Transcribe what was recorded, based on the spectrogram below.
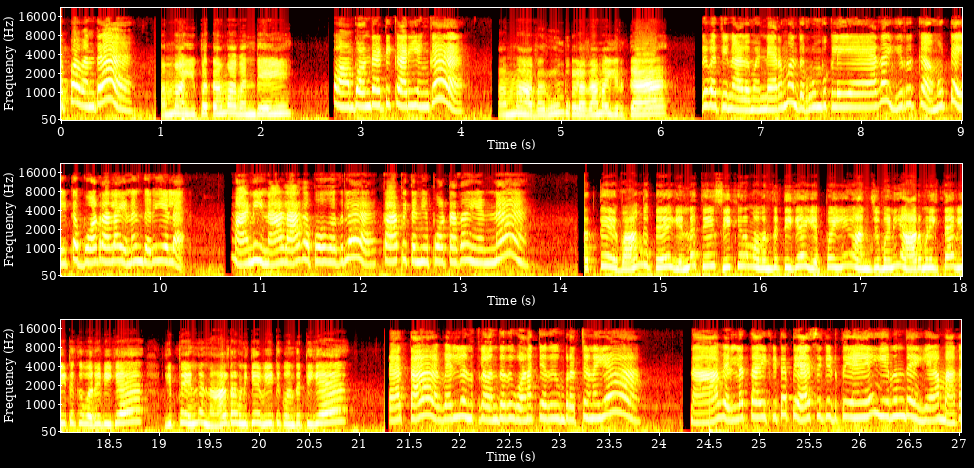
எப்ப வந்த? அம்மா இப்பதாம்மா வந்தேன். அம்மா அவ ரூமுக்குள்ளதாம்மா இருக்கா. இருபத்தி நாலு மணி நேரமும் அந்த ரூமுக்குள்ளேயே தான் இருக்க. முட்டை இட்ட போடுறாளா என்னன்னு தெரியல. மணி நாளாக போகுதுல. காப்பி தண்ணி போட்டாதான் என்ன? அத்தே வாங்கத்தே என்னத்தே சீக்கிரமா வந்துட்டீங்க. எப்பயும் அஞ்சு மணி ஆறு மணிக்கு தான் வீட்டுக்கு வருவீங்க. இப்ப என்ன நாலரை மணிக்கே வீட்டுக்கு வந்துட்டீங்க? வெள்ளத்துல வந்தது உனக்கு எதுவும் பிரச்சனையா? நான் வெள்ளத்தாய் கிட்ட பேசிக்கிட்டே இருந்தேன். என் மக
